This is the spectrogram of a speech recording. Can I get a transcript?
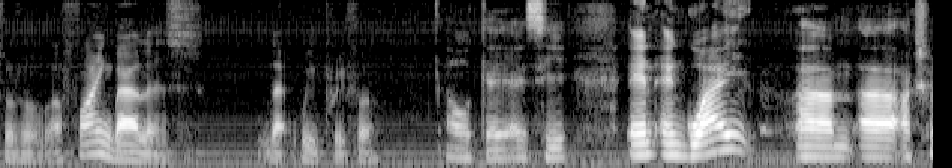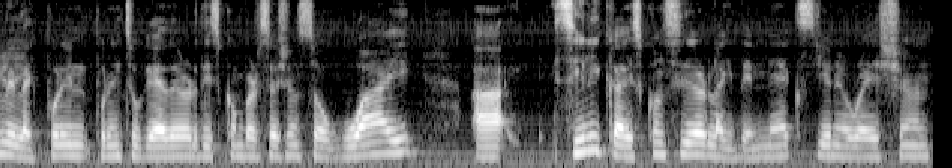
sort of a fine balance that we prefer. Okay, I see. And and why um, uh, actually like putting putting together this conversation? So why uh, Zilliqa is considered like the next generation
